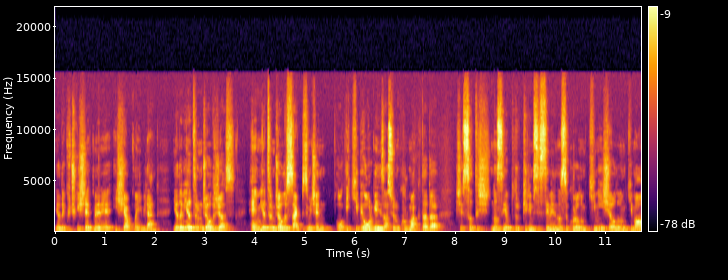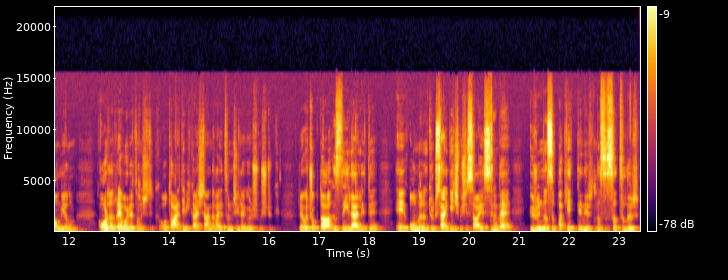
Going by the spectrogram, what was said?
ya da küçük işletmelere iş yapmayı bilen. Ya da bir yatırımcı alacağız. Hem yatırımcı alırsak bizim için o ekibi, organizasyonu kurmakta da işte satış nasıl yapılır, prim sistemini nasıl kuralım, kimi işe alalım, kimi almayalım. Orada da Revo ile tanıştık. O tarihte birkaç tane daha yatırımcıyla görüşmüştük. Revo çok daha hızlı ilerledi. E, onların Türksel geçmişi sayesinde ürün nasıl paketlenir, nasıl satılır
